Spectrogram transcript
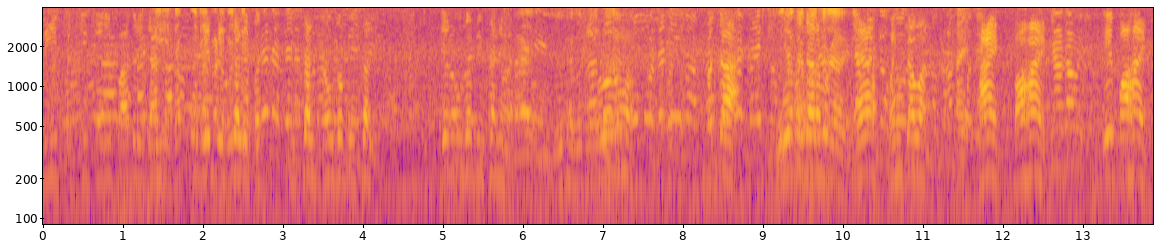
વીસ, પચીસ, ત્રીસ, પાંત્રીસ, ચાલીસ, પિસ્તાલીસ, પચાસ. પંચાવન, સાઠ, બાસઠ, સિત્તેર, પંચોતેર, એંસી,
